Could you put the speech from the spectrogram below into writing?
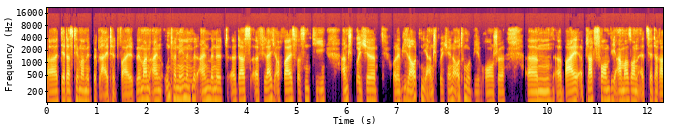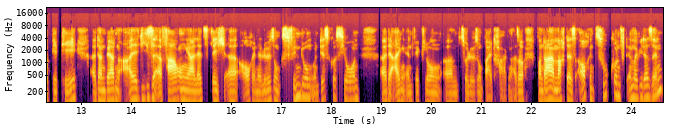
der das Thema mit begleitet. Weil wenn man ein Unternehmen mit einbindet, äh, das äh, vielleicht auch weiß, was sind die Ansprüche oder wie lauten die Ansprüche in der Automobilbranche, ähm, bei Plattformen wie Amazon etc. pp., dann werden all diese Erfahrungen ja letztlich auch in der Lösungsfindung und Diskussion der Eigenentwicklung ähm, zur Lösung beitragen. Also von daher macht es auch in Zukunft immer wieder Sinn,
